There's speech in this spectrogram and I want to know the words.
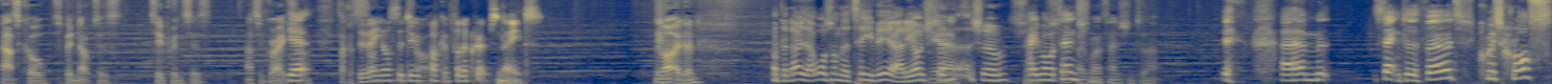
That's cool. Spin Doctors. Two Princes. That's a great Yeah. song. Like a Do they also do childhood. Pocket Full of Kryptonite? They might have done. I don't know, that was on the TV earlier. I should, Yeah. have, should have paid more Should have attention. Paid more attention to that. Um, second to the third, Crisscross.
